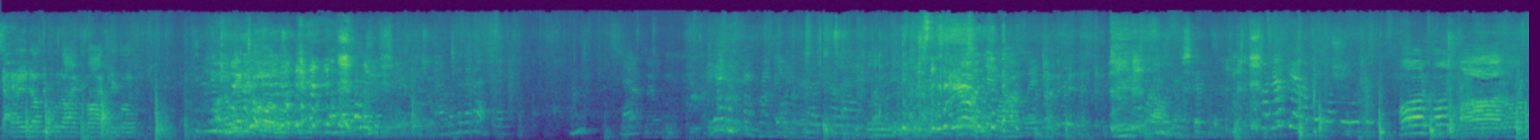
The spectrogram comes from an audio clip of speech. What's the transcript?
Gyere ide a Mikulás bácsihoz. Adok egy csomagot. Farkas Áron.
